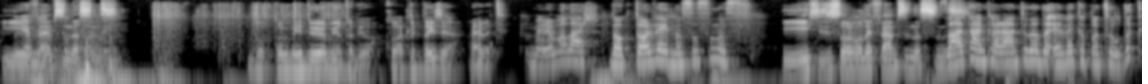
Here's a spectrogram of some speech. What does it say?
İyi efendim siz doktor nasılsınız? bey. Doktor bey duyamıyor tabii o. Kulaklıktayız ya. Evet. Merhabalar. Doktor bey nasılsınız? İyi sizi sormalı efendim siz nasılsınız? Zaten karantinada eve kapatıldık.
